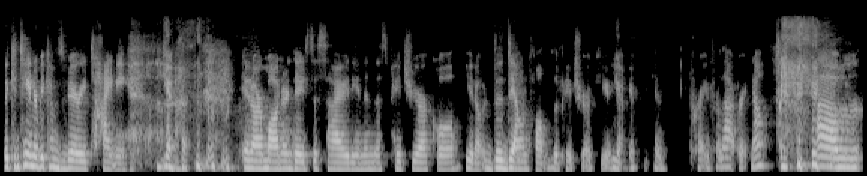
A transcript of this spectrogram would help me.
the container becomes very tiny yeah in our modern day society and in this patriarchal you know the downfall of the patriarchy yeah if we can pray for that right now. um,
